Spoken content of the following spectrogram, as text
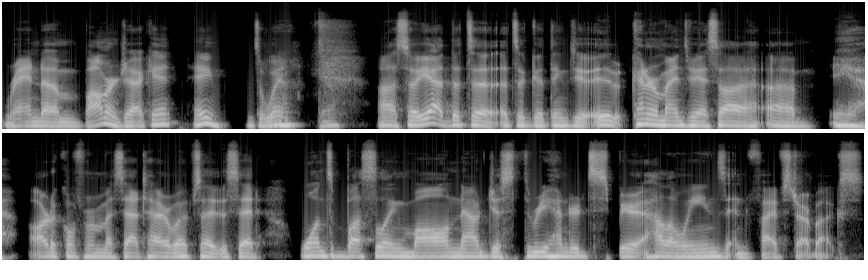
random bomber jacket, hey, it's a win. Yeah. Uh, so yeah, that's a that's a good thing too. It kind of reminds me. I saw um, yeah article from a satire website that said once bustling mall, now just 300 Spirit Halloweens and five Starbucks.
